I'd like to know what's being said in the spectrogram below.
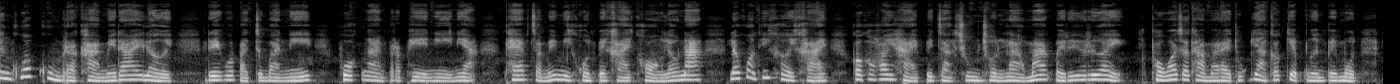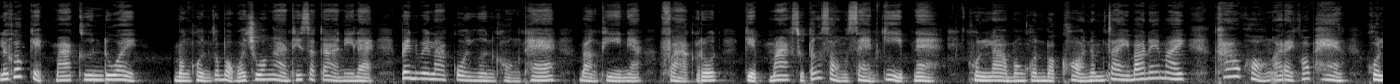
ยังควบคุมราคาไม่ได้เลย เรียกว่าปัจจุบันนี้พวกงานประเพณีเนี่ยแทบจะไม่มีคนไปขายของแล้วนะ แล้วคนที่เคยขายก็ค่อยๆหายไปจากชุมชนลาวมากไปเรื่อยๆ เพราะว่าจะทำอะไรทุกอย่างก็เก็บเงินไปหมด แล้วก็เก็บมากขึ้นด้วย บางคนก็บอกว่าช่วงงานเทศกาลนี่แหละ เป็นเวลาโกยเงินของแท้ บางทีเนี่ยฝากรถเก็บมากสุดตั้งสองแสนกีบแน่ คนลาวบางคนบอกขอน้ำใจบ้างได้ไหม ข้าวของอะไรก็แพง คน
